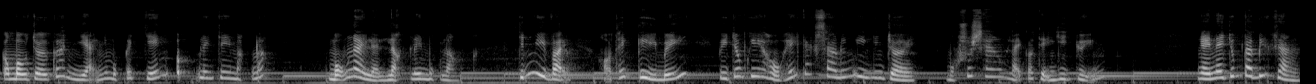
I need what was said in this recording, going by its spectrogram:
còn bầu trời có hình dạng như một cái chén úp lên trên mặt đất. Mỗi ngày lại lật lên một lần. Chính vì vậy, họ thấy kỳ bí vì trong khi hầu hết các sao đứng yên trên trời, một số sao lại có thể di chuyển. Ngày nay chúng ta biết rằng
